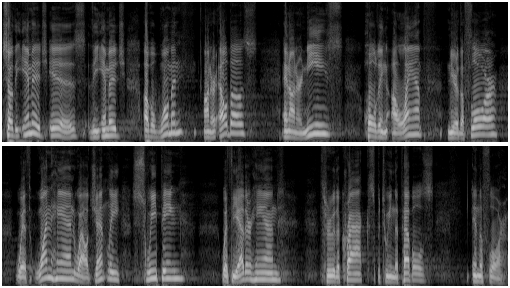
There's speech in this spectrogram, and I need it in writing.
So the image is the image of a woman on her elbows and on her knees, holding a lamp near the floor with one hand while gently sweeping with the other hand through the cracks between the pebbles in the floor.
